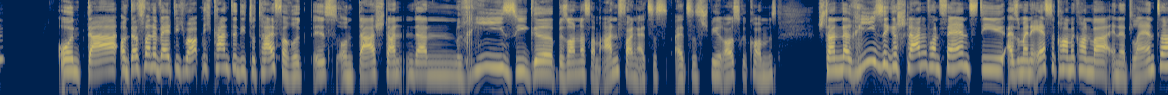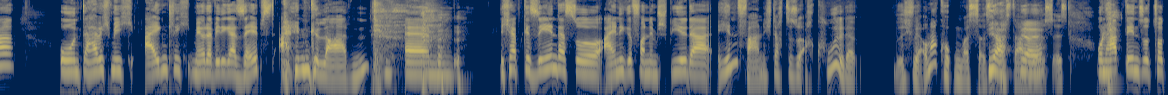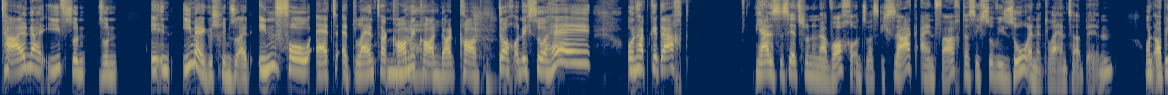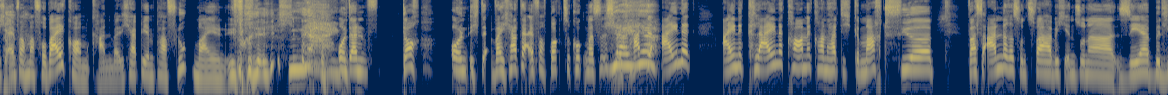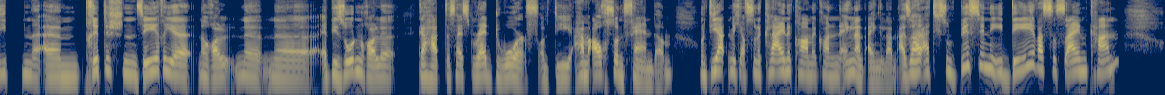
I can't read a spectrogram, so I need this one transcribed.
Und da, und das war eine Welt, die ich überhaupt nicht kannte, die total verrückt ist. Und da standen dann riesige, besonders am Anfang, als es, als das Spiel rausgekommen ist, standen da riesige Schlangen von Fans, die, also meine erste Comic-Con war in Atlanta. Und da habe ich mich eigentlich mehr oder weniger selbst eingeladen. ähm, ich habe gesehen, dass so einige von dem Spiel da hinfahren. Ich dachte so, ach cool, da, ich will auch mal gucken, was, das, Ja, was da ja, los ist. Und habe denen so total naiv so, ein- so ein E-Mail geschrieben, so at info at atlantacomiccon.com. Doch, und ich so, hey, und habe gedacht, ja, das ist jetzt schon in einer Woche und sowas. Ich sag einfach, dass ich sowieso in Atlanta bin und ob ich einfach mal vorbeikommen kann, weil ich habe hier ein paar Flugmeilen übrig. Nein. Und dann, doch, und ich, weil ich hatte einfach Bock zu gucken, was es ist. Ja, ich hatte ja. eine, eine kleine Comic-Con hatte ich gemacht für was anderes. Und zwar habe ich in so einer sehr beliebten ähm, britischen Serie eine, Roll, eine, eine Episodenrolle gehabt. Das heißt Red Dwarf. Und die haben auch so ein Fandom. Und die hat mich auf so eine kleine Comic-Con in England eingeladen. Also hatte ich so ein bisschen eine Idee, was das sein kann.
